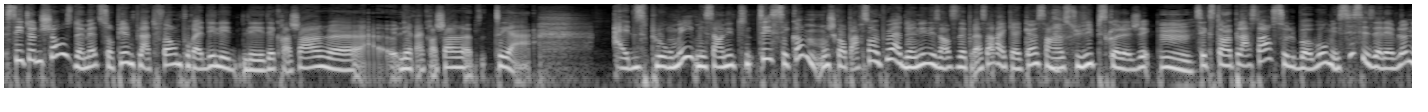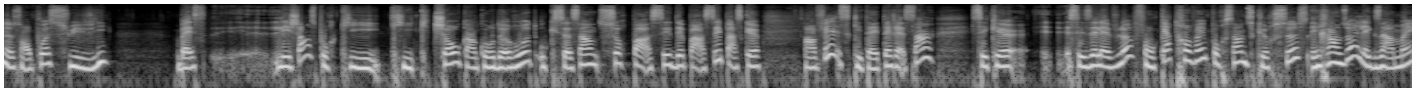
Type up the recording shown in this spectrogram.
c'est une chose de mettre sur pied une plateforme pour aider les, les décrocheurs, euh, les raccrocheurs, tu sais, à être diplômé, mais ça en est, une- tu sais, c'est comme, moi, je compare ça un peu à donner des antidépresseurs à quelqu'un sans un suivi psychologique. Hmm. C'est que c'est un plaster sur le bobo, mais si ces élèves-là ne sont pas suivis, ben, c- les chances pour qu'ils qu'ils choquent en cours de route ou qu'ils se sentent surpassés, dépassés, parce que, en fait, ce qui est intéressant, c'est que euh, ces élèves-là font 80% du cursus et rendus à l'examen,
